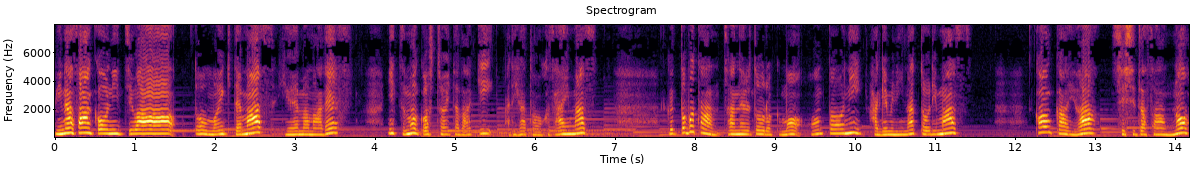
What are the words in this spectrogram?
皆さんこんにちは。どうも生きてます。ゆえママです。いつもご視聴いただきありがとうございます。グッドボタン、チャンネル登録も本当に励みになっております。今回は、獅子座さんの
